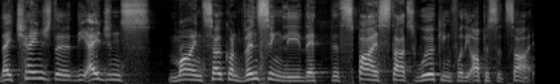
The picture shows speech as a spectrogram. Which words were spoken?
they change the, the agent's mind so convincingly that the spy starts working for the opposite side.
